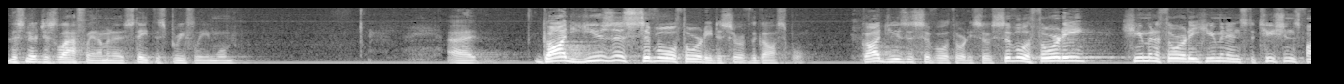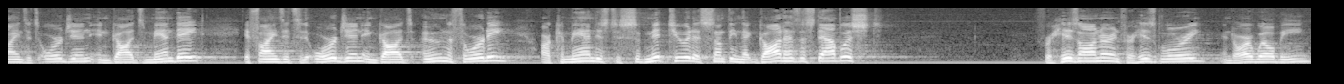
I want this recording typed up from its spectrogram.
This note, just lastly, and I'm going to state this briefly, and we'll. Uh, God uses civil authority to serve the gospel. God uses civil authority. So, civil authority, human authority, human institutions finds its origin in God's mandate. It finds its origin in God's own authority. Our command is to submit to it as something that God has established for His honor and for His glory and our well being.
